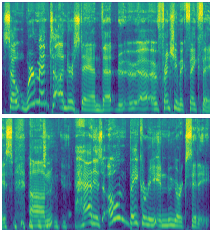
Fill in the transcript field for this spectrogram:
so we're meant to understand that uh, uh, Frenchie McFakeface um, had his own bakery in New York City,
